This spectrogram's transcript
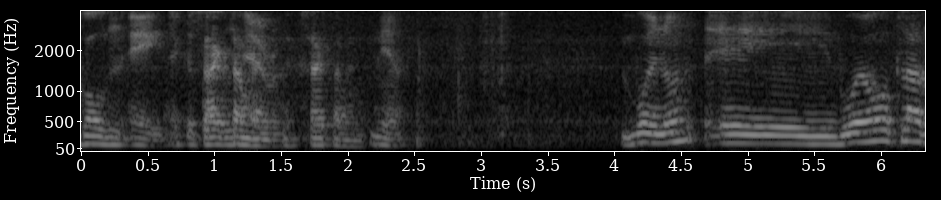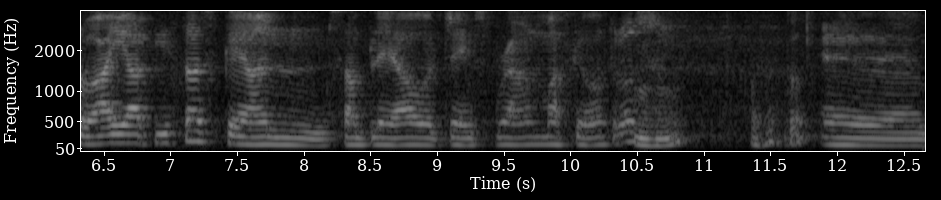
Golden Age. Golden Exactamente, exactamente. Yeah. Bueno, eh, luego, claro, hay artistas que han sampleado James Brown más que otros. Correcto. Eh,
